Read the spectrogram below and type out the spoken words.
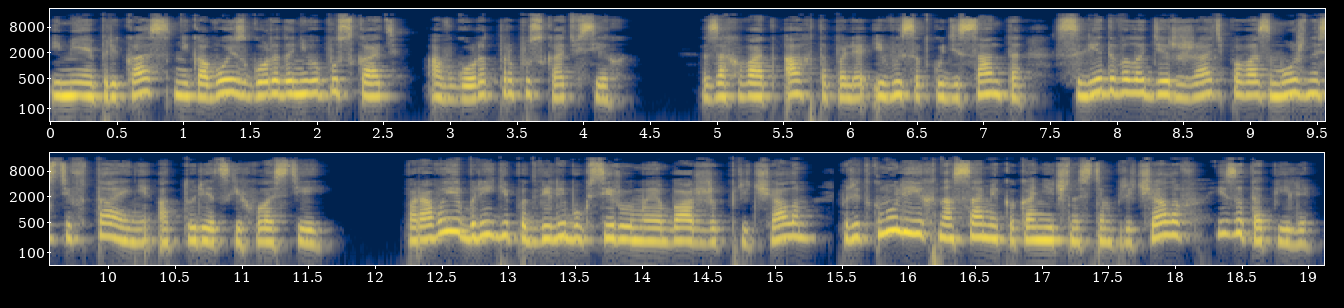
имея приказ никого из города не выпускать, а в город пропускать всех. Захват Ахтополя и высадку десанта следовало держать по возможности в тайне от турецких властей. Паровые бриги подвели буксируемые баржи к причалам, приткнули их носами к оконечностям причалов и затопили.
